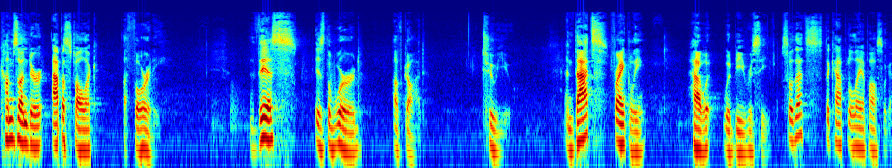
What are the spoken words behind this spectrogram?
comes under apostolic authority. This is the word of God to you. And that's, frankly, how it would be received. So that's the capital A apostle guy.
